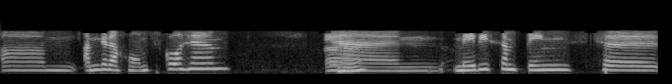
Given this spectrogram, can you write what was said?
um I'm gonna homeschool him and maybe some things to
